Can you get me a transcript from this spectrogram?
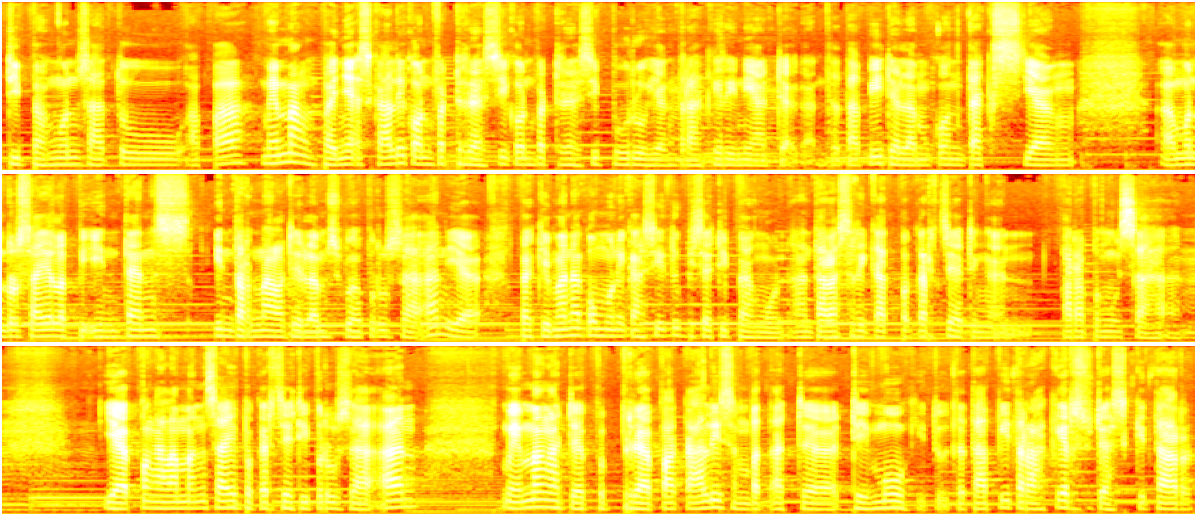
dibangun satu apa memang banyak sekali konfederasi-konfederasi buruh yang terakhir ini ada kan. Tetapi dalam konteks yang uh, menurut saya lebih intens internal dalam sebuah perusahaan ya bagaimana komunikasi itu bisa dibangun antara serikat pekerja dengan para pengusaha. Ya pengalaman saya bekerja di perusahaan memang ada beberapa kali sempat ada demo gitu tetapi terakhir sudah sekitar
